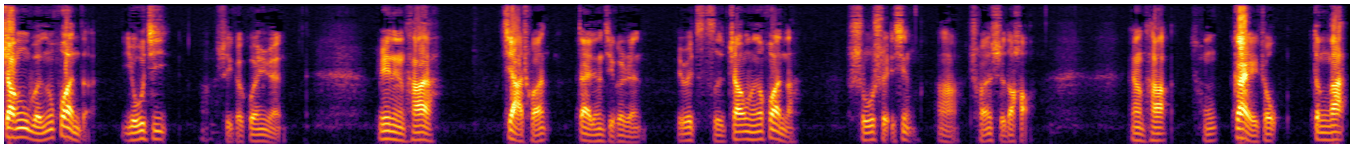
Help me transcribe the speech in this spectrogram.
张文焕的游击啊，是一个官员，命令他呀驾船带领几个人，因为此张文焕呢属水性啊，船驶得好，让他从盖州登岸。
